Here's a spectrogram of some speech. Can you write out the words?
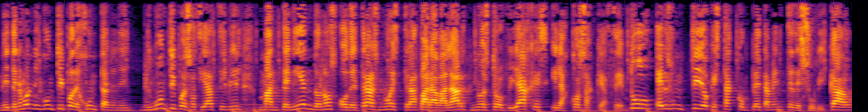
ni tenemos ningún tipo de junta, ni ningún tipo de sociedad civil manteniéndonos o detrás nuestra para avalar nuestros viajes y las cosas que hacemos. Tú eres un tío que estás completamente desubicado,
